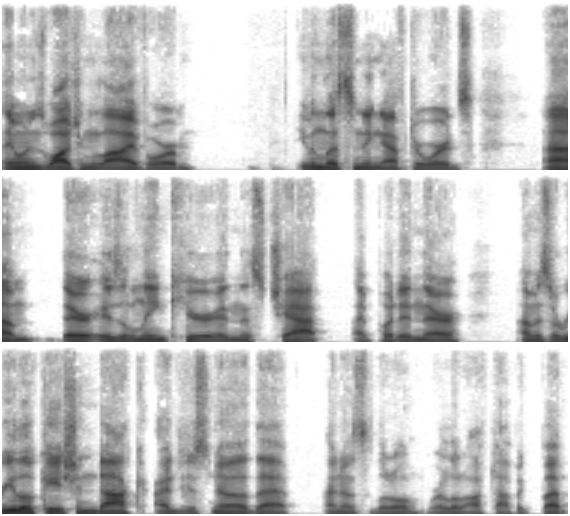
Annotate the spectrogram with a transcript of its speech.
anyone who's watching live or even listening afterwards, um, there is a link here in this chat I put in there. Um, it's a relocation doc. I just know that I know it's a little we're a little off topic, but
